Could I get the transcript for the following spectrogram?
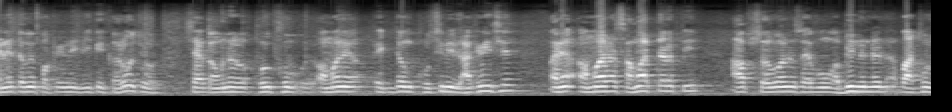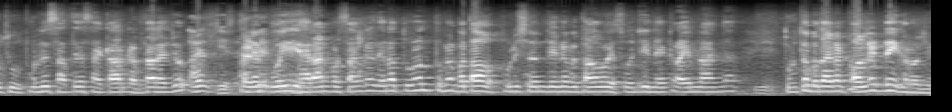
એને તમે પકડીને જે કંઈ કરો છો સાહેબ અમને ખૂબ ખૂબ અમને એકદમ ખુશીની લાગણી છે અને અમારા સમાજ તરફથી આપ સર્વને સાહેબ હું અભિનંદન પાઠવું છું. પોલીસ સાથે સહકાર કરતા રહેજો. કોઈ હેરાન પરેશાન કરે એના તુરંત તમે બતાવો. પોલીસ જઈને બતાવો એસઓજીને ક્રાઇમના તુરંત બધા એના ટોયલેટ નહીં કરો છો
